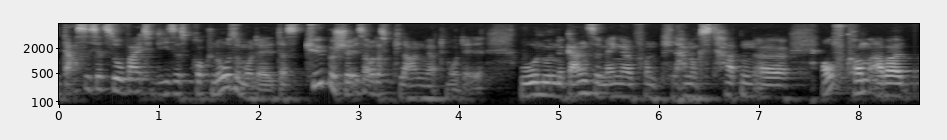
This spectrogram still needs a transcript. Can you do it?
Das ist jetzt soweit dieses Prognosemodell. Das typische ist aber das Planwertmodell, wo nun eine ganze Menge von Planungsdaten äh, aufkommen, aber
